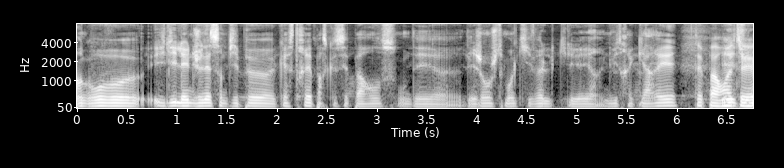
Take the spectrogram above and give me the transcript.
en gros, il, il a une jeunesse un petit peu euh, castrée parce que ses parents sont des, euh, des gens justement qui veulent qu'il ait une vie très carrée. Tes parents étaient,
